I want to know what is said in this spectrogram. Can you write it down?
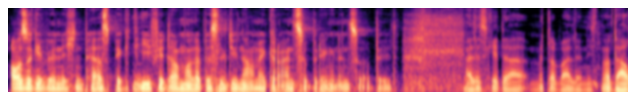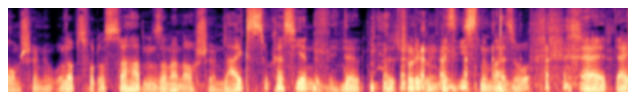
außergewöhnlichen Perspektive, mhm. da mal ein bisschen Dynamik reinzubringen in so ein Bild. Weil es geht ja mittlerweile nicht nur darum, schöne Urlaubsfotos zu haben, sondern auch schön Likes zu kassieren. Das, Entschuldigung, das ist nun mal so. Äh, da,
